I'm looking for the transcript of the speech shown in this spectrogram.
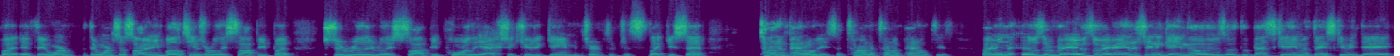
but if they weren't, if they weren't so sloppy. I mean, both teams were really sloppy, but just a really, really sloppy, poorly executed game in terms of just like you said, ton of penalties, a ton, a ton of penalties. But, I mean, it was a it was a very entertaining game though. It was the best game of Thanksgiving Day.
